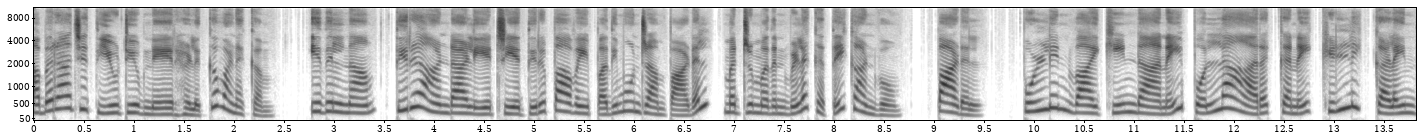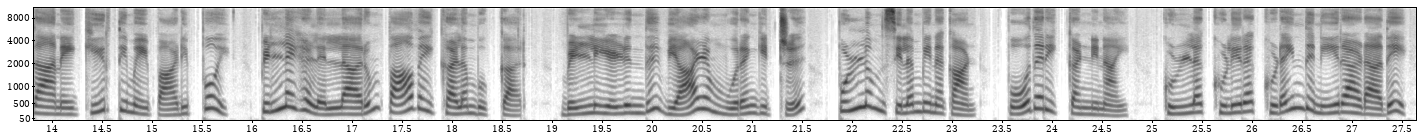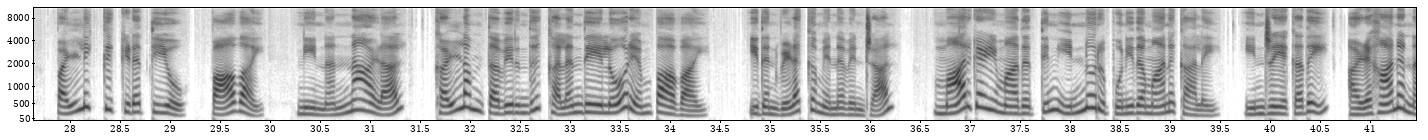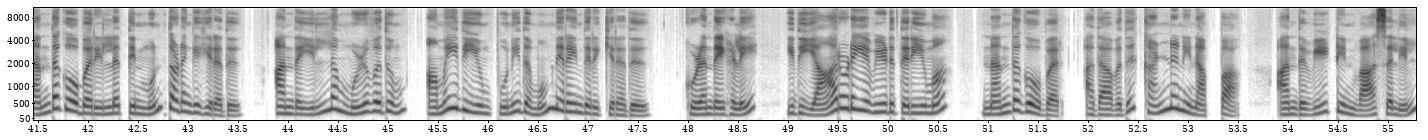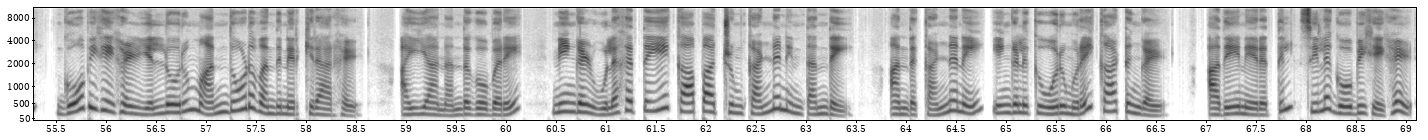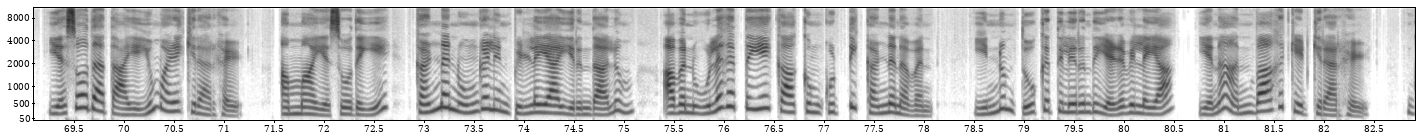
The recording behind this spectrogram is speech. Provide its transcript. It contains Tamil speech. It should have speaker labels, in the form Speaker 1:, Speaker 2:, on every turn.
Speaker 1: அபராஜித் யூடியூப் நேயர்களுக்கு வணக்கம். இதில் நாம் திரு ஆண்டாள் இயற்றிய திருப்பாவை பதிமூன்றாம் பாடல் மற்றும் அதன் விளக்கத்தை காண்போம். பாடல் புள்ளின் வாய் கீண்டானை பொல்லா அரக்கனை கிள்ளிக் களைந்தானை கீர்த்திமை பாடிப்போய் பிள்ளைகள் எல்லாரும் பாவை களம்புக்கார். வெள்ளி எழுந்து வியாழம் உறங்கிற்று புள்ளும் சிலம்பின காண் போதரிக் கண்ணினாய். குள்ளக் குளிரக் குடைந்து நீராடாதே பள்ளிக்குக் கிடத்தியோ பாவாய். நீ நன்னாளால் கள்ளம் தவிர்ந்து கலந்தேலோர் எம்பாவாய். இதன் விளக்கம் என்னவென்றால் மார்கழி மாதத்தின் இன்னொரு புனிதமான காலை இன்றைய கதை அழகான நந்தகோபர் இல்லத்தின் முன் தொடங்குகிறது. அந்த இல்லம் முழுவதும் அமைதியும் புனிதமும் நிறைந்திருக்கிறது. குழந்தைகளே இது யாருடைய வீடு தெரியுமா? நந்தகோபர் அதாவது கண்ணனின் அப்பா. அந்த வீட்டின் வாசலில் கோபிகைகள் எல்லோரும் அந்தோடு வந்து நிற்கிறார்கள். ஐயா நந்தகோபரே நீங்கள் உலகத்தையே காப்பாற்றும் கண்ணனின் தந்தை. அந்த கண்ணனை எங்களுக்கு ஒருமுறை காட்டுங்கள். அதே நேரத்தில் சில கோபிகைகள் யசோதா தாயையும் அழைக்கிறார்கள். அம்மா யசோதையே கண்ணன் உங்களின் பிள்ளையாயிருந்தாலும் அவன் உலகத்தையே காக்கும் குட்டிக் கண்ணன் அவன். இன்னும் தூக்கத்திலிருந்து எழவில்லையா? என அன்பாக கேட்கிறார்கள்.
